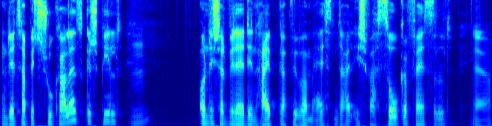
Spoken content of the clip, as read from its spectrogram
Und jetzt habe ich True Colors gespielt. Mhm. Und ich hatte wieder den Hype gehabt wie beim ersten Teil. Ich war so gefesselt. ja.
